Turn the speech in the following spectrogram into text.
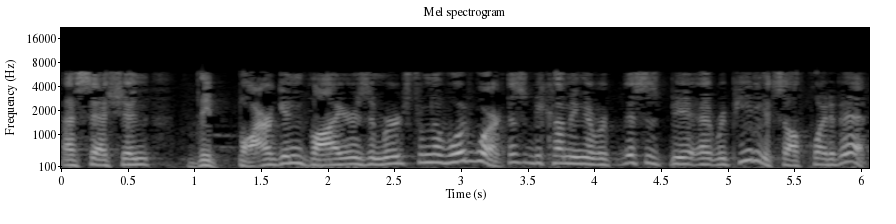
uh, session, the bargain buyers emerged from the woodwork. This is becoming a, this is be, uh, repeating itself quite a bit.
